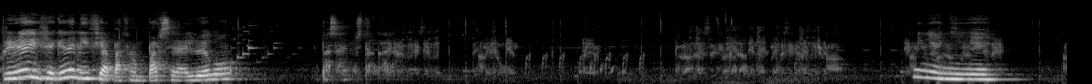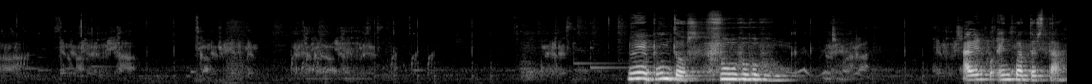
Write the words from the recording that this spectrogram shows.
Primero dice, qué delicia para zampársela y luego Puntos. A ver en cuánto está.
